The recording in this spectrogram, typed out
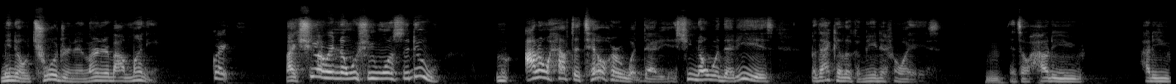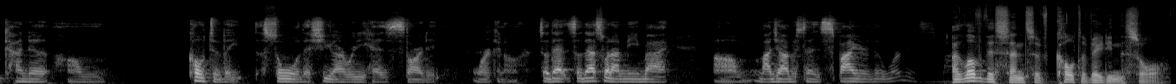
you know, children and learning about money. Great. Like she already know what she wants to do. I don't have to tell her what that is. She know what that is, but that can look at many different ways. Hmm. And so how do you how do you kind of um, cultivate the soil that she already has started working on? So that so that's what I mean by um, my job is to inspire the word. Inspire. I love this sense of cultivating the soul.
